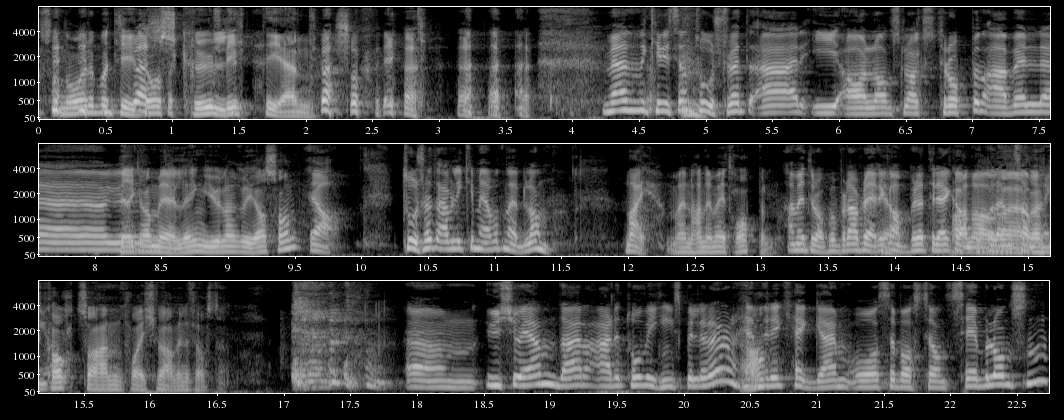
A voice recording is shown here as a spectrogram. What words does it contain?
så nå er det på tide å skru litt igjen. Du er så frekk. Men Christian Thorstvedt er i A-landslagstroppen, er vel uh, Birger Meling, Julian Ryasson. Ja. Thorstvedt er vel ikke med mot Nederland? Nei, men han er med i troppen. Han Er med i troppen, for det er flere kamper. Det er tre kamper på den sammenhengen. Han har rødt kort, så han får ikke være med i det første. Um, U21, der er det to vikingspillere. Henrik Heggheim og Sebastian Sebulonsen.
